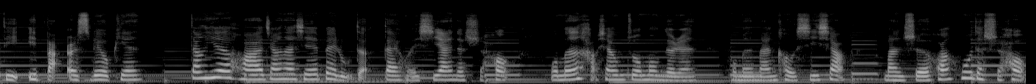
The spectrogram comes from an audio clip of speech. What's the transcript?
第一百二十六篇：当耶和华将那些被掳的带回西安的时候，我们好像做梦的人，我们满口嬉笑，满舌欢呼的时候，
